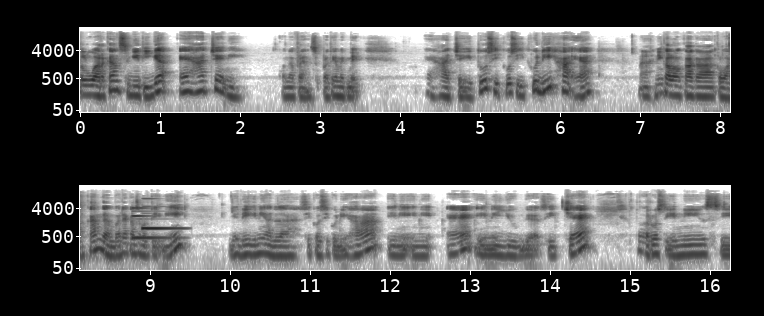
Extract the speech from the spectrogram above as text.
keluarkan segitiga EHC nih. Kontak friends, seperti baik-baik. EHC itu siku-siku di H ya. Nah, ini kalau kakak keluarkan gambarnya akan seperti ini. Jadi ini adalah siku-siku di H, ini ini E, ini juga si C, terus ini si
